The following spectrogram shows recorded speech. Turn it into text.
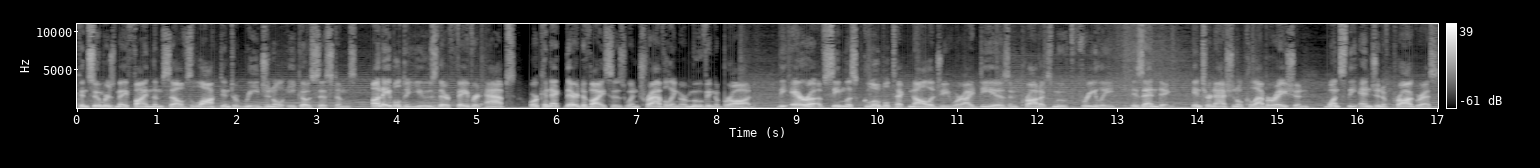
Consumers may find themselves locked into regional ecosystems, unable to use their favorite apps or connect their devices when traveling or moving abroad. The era of seamless global technology where ideas and products moved freely is ending. International collaboration, once the engine of progress,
